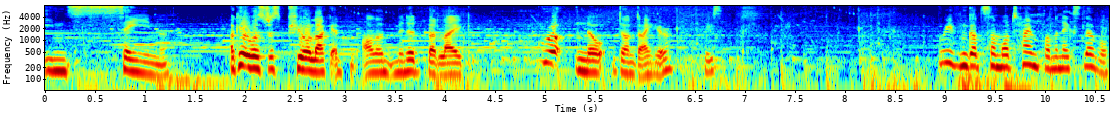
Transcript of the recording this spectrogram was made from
insane. Okay, it was just pure luck, I'll admit it, but like, no, don't die here, please. We even got some more time for the next level.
